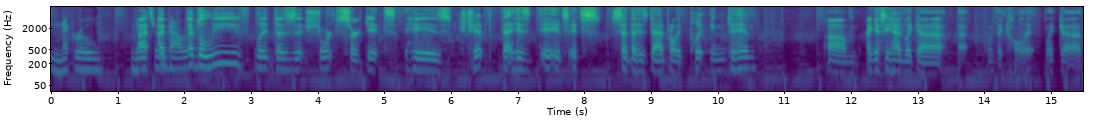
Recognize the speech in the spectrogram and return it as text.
necromancer I, powers. I believe what it does is it short circuits his chip that his it's it's said that his dad probably put into him. Um, I guess he had like a, a what do they call it? Like a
